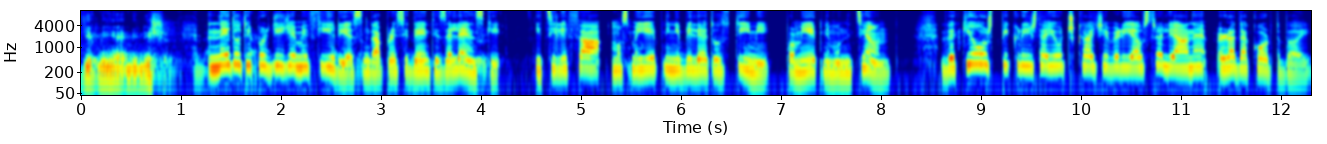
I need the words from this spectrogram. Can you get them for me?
give me ammunition." Ne do t'i përgjigjemi thirrjes nga presidenti Zelensky, i cili tha, "Mos më jepni një biletë udhëtimi, por më jepni municion." Dhe kjo është pikërisht ajo çka qeveria australiane ra dakord të bëjë.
